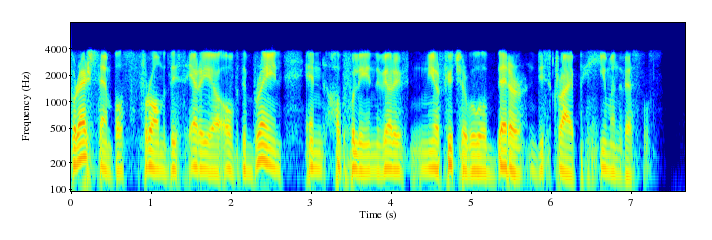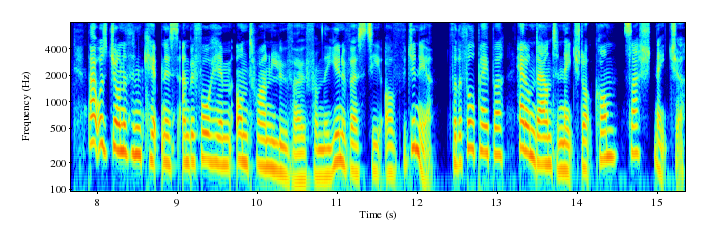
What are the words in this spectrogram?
fresh samples from this area of the brain, and hopefully in the very near future we will better describe human vessels. That was Jonathan Kipnis, and before him, Antoine Louveau from the University of Virginia. For the full paper, head on down to nature.com slash nature.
